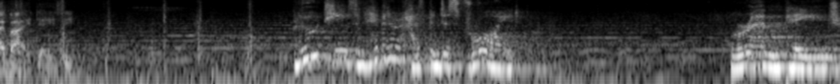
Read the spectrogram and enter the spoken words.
Bye-bye, Daisy. Blue Team's inhibitor has been destroyed. Rampage.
